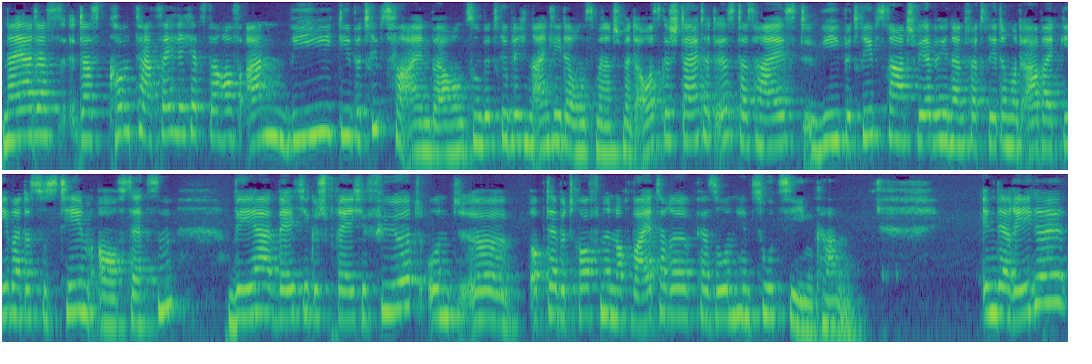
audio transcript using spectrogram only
Naja, das, das kommt tatsächlich jetzt darauf an, wie die Betriebsvereinbarung zum betrieblichen Eingliederungsmanagement ausgestaltet ist. Das heißt, wie Betriebsrat, Schwerbehindertenvertretung und Arbeitgeber das System aufsetzen wer welche Gespräche führt und äh, ob der Betroffene noch weitere Personen hinzuziehen kann. In der Regel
